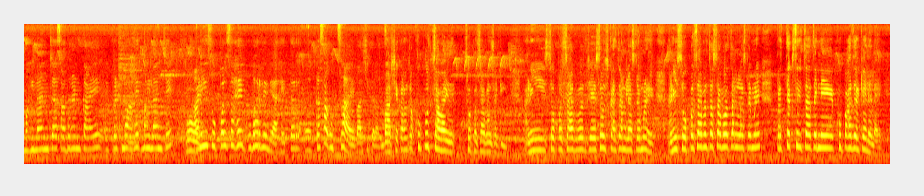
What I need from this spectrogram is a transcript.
महिलांच्या साधारण काय प्रश्न आहेत महिलांचे? हो. आणि सोपल साहेब उभारलेले आहेत. तर कसा उत्साह आहे बार्शीकरांचा? भाषेकरांचा खूप उत्साह आहे सोपत साहेबांसाठी. आणि सोपत साहेबांचे संस्कार चांगले असल्यामुळे आणि सोपत साहेबांचा स्वभाव चांगला असल्यामुळे प्रत्येक स्त्रीचा त्यांनी खूप आदर केलेला आहे.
